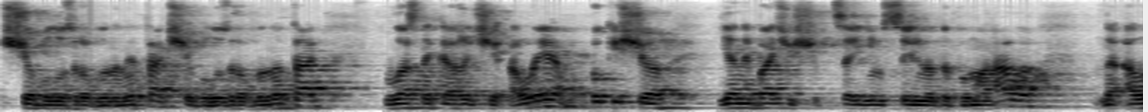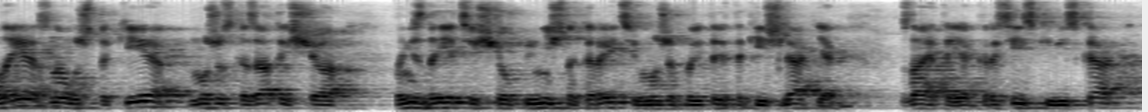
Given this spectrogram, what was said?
що було зроблено не так, що було зроблено так, власне кажучи. Але поки що я не бачу, щоб це їм сильно допомагало. Але знову ж таки можу сказати, що мені здається, що у північнокорейців може пройти такий шлях, як знаєте, як російські війська,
